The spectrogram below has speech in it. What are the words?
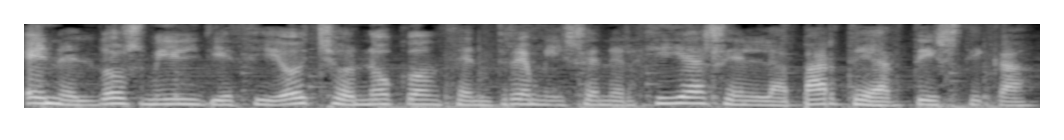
En el 2018 no concentré mis energías en la parte artística.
